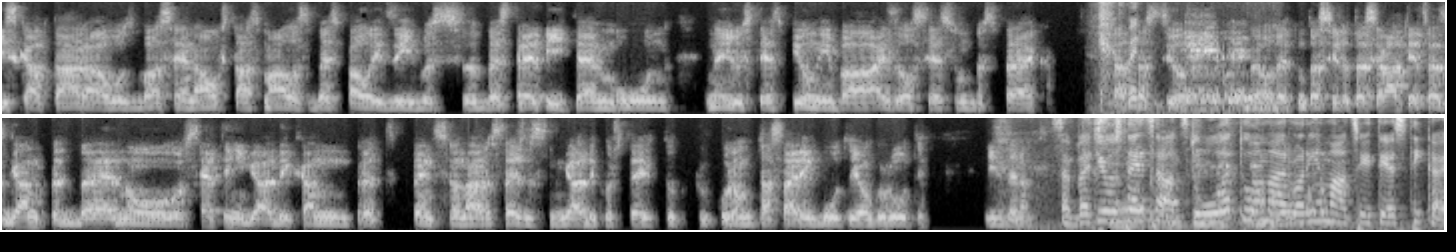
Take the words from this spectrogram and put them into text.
izkāpt ārā uz basēna augstās malas bez palīdzības, bez trepītēm un nejusties pilnībā aizalsies un bez spēka. Kā Bet... tas cilvēks var peldēt. Un tas ir, tas ir attiecās gan pret bērnu 7 gadi, gan pret pensionāru 60 gadi, kurš teiktu, kuram tas arī būtu jau grūti. Izdarams. Bet jūs teicāt, to tomēr var iemācīties tikai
